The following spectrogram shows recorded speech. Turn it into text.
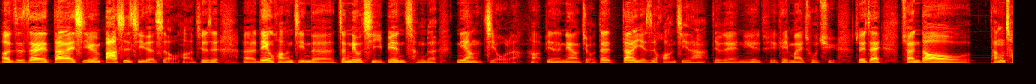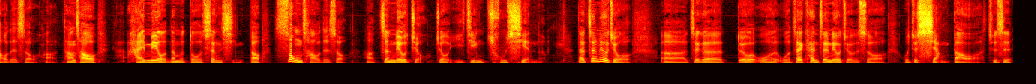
啊！这是在大概西元八世纪的时候，哈，就是呃炼黄金的蒸馏器变成了酿酒了，哈，变成酿酒，但当然也是黄金啊，对不对？你也可以卖出去。所以在传到唐朝的时候，哈，唐朝还没有那么多盛行，到宋朝的时候，啊，蒸馏酒就已经出现了。那蒸馏酒，呃，这个对我我我在看蒸六九的时候，我就想到啊，就是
